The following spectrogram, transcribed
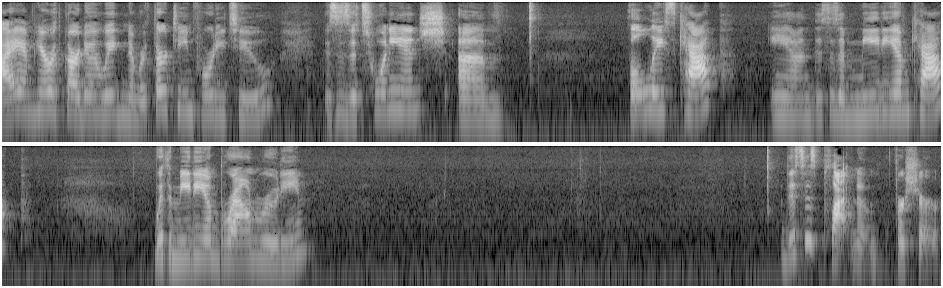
Hi, I'm here with Gardeaux wig number 1342. This is a 20 inch um, full lace cap and this is a medium cap with a medium brown rooting. This is platinum for sure.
